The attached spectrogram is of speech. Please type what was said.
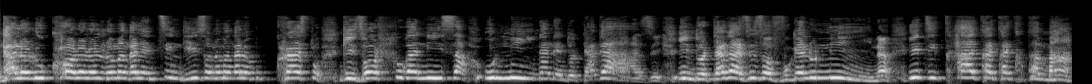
Ngalolu kholo lolu noma ngalensindiso noma ngalobu Kristu ngizohlukanisa unina nendodakazi. Indodakazi izovukela unina. Ithi cha cha cha cha ma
